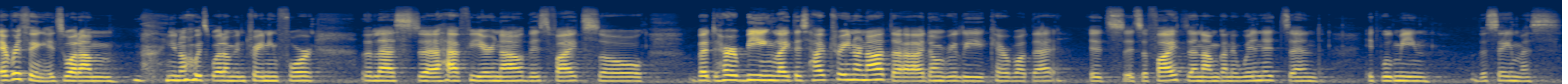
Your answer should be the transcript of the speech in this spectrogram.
everything. It's what I'm, you know, it's what I've been training for the last uh, half year now. This fight. So, but her being like this hype train or not, uh, I don't really care about that. It's it's a fight, and I'm gonna win it, and it will mean the same as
